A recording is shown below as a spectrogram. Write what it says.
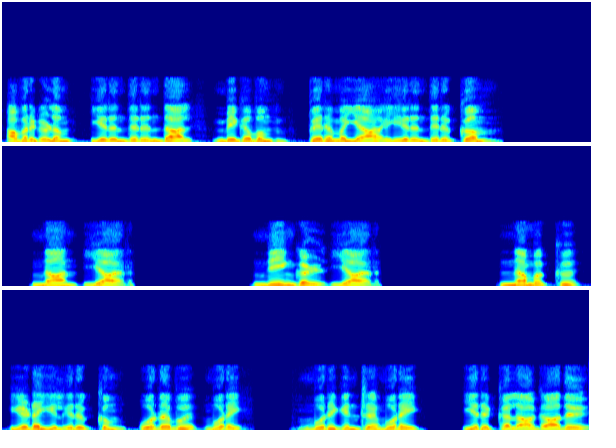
அவர்களும் இருந்திருந்தால் மிகவும் பெருமையாயிருந்திருக்கும். நான் யார்? நீங்கள் யார்? நமக்கு இடையில் இருக்கும் உறவு முறை முறிகின்ற முறை இருக்கலாகாது.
